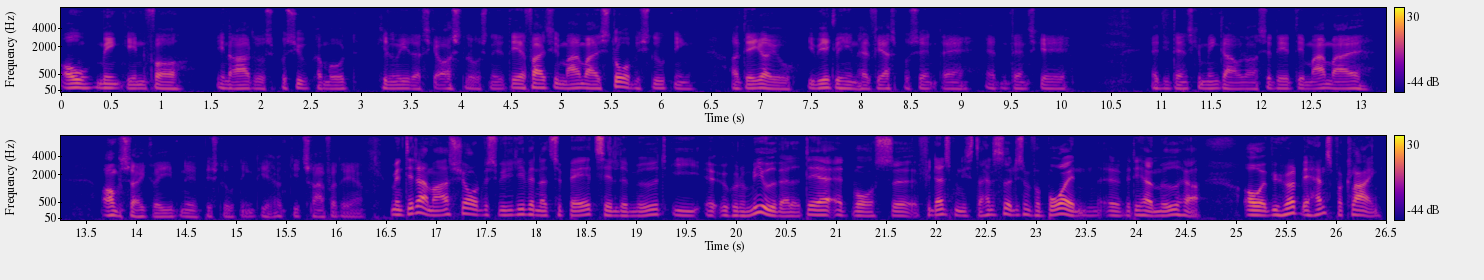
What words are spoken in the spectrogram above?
og mink inden for en radius på 7,8 km skal også slås ned. Det er faktisk en meget, meget stor beslutning, og dækker jo i virkeligheden 70 procent af, af, den danske, af de danske minkavlere, så det, det er meget, meget omsaggribende beslutning, de, her, de træffer der. Men det, der er meget sjovt, hvis vi lige vender tilbage til øh, mødet i øh, økonomiudvalget, det er, at vores øh, finansminister, han sidder ligesom for bordenden ved det her møde her, og vi hørte ved hans forklaring,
